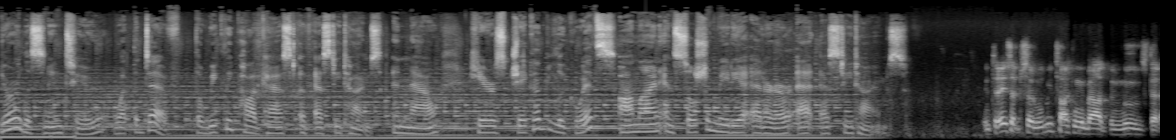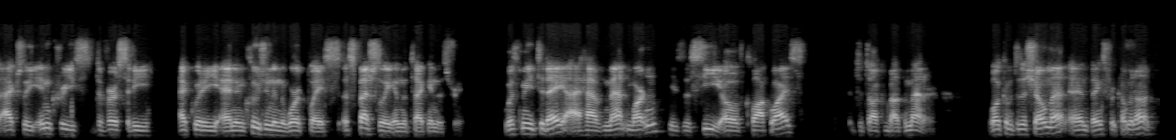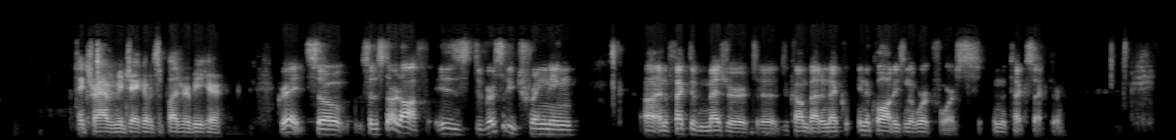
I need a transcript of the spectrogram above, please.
You're listening to What the Dev, the weekly podcast of SD Times. And now, here's Jacob Lewkowicz, online and social media editor at SD Times. In today's episode, we'll be talking about the moves that actually increase diversity, equity, and inclusion in the workplace, especially in the tech industry. With me today, I have Matt Martin. He's the CEO of Clockwise to talk about the matter. Welcome to the show, Matt, and thanks for coming on. Thanks for having me, Jacob. It's a pleasure to be here. Great. So, so to start off, is diversity training uh, an effective measure to, to combat inequalities in the workforce in the tech sector?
